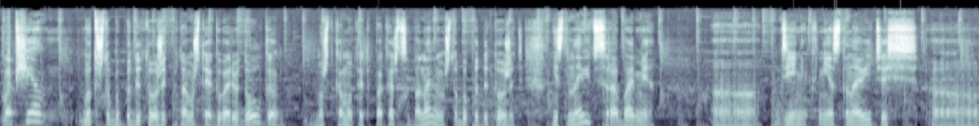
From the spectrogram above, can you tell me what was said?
вообще, вот чтобы подытожить, потому что я говорю долго, может кому-то это покажется банальным, чтобы подытожить, не становитесь рабами э, денег, не становитесь э,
